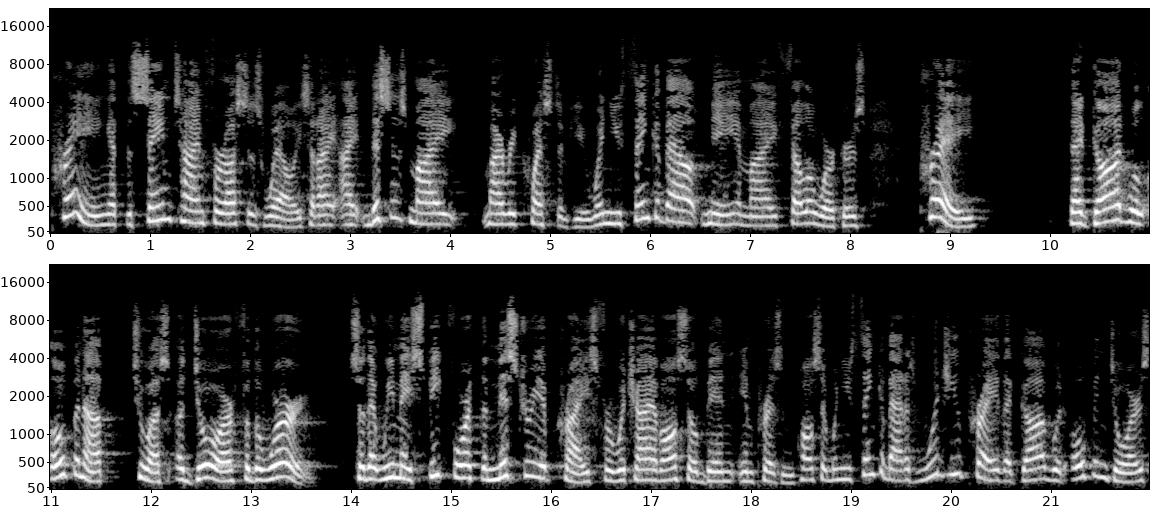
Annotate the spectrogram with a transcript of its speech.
praying at the same time for us as well. He said, I, I, this is my my request of you. When you think about me and my fellow workers, pray that God will open up to us a door for the word so that we may speak forth the mystery of Christ for which I have also been imprisoned. Paul said, when you think about us, would you pray that God would open doors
